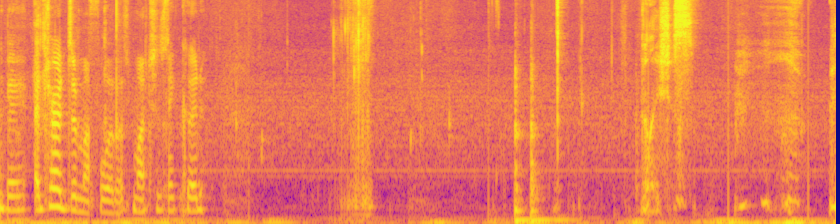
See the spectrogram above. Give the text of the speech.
Okay, I tried to muffle it as much as I could. Delicious.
